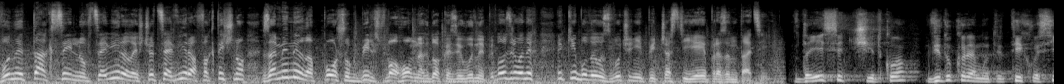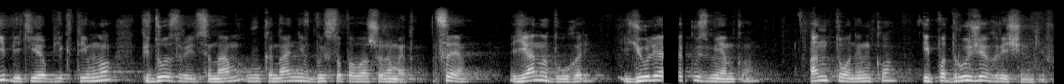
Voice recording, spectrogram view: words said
Вони так сильно в це вірили, що ця віра фактично замінила пошук більш вагомих доказів вини підозрюваних, які були озвучені під час тієї презентації. Вдається чітко відокремити тих осіб, які об'єктивно підозрюються нам у виконанні вбивства Павла Шеремета. Це Яна Дугарь, Юлія Кузьменко, Антоненко і подружжя Грищенків.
